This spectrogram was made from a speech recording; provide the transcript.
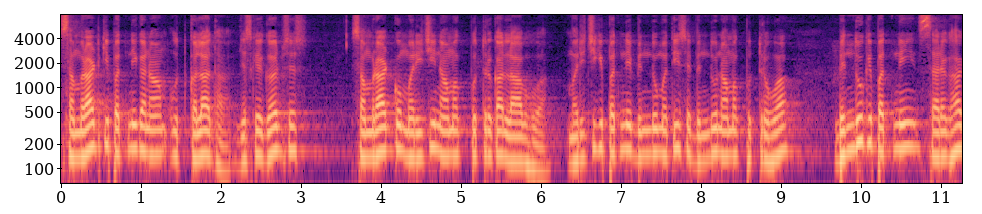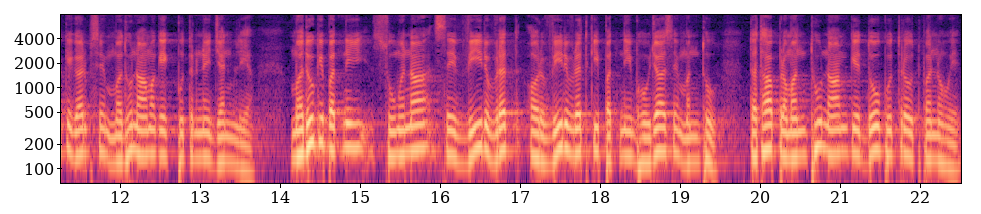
सम्राट की पत्नी का नाम उत्कला था, जिसके गर्भ से सम्राट को मरीचि नामक पुत्र का लाभ हुआ। मरीचि की पत्नी बिंदुमती से बिंदु नामक पुत्र हुआ। बिंदु की पत्नी सरघा के गर्भ से मधु नामक एक पुत्र ने जन्म लिया। मधु की पत्नी सुमना से वीरव्रत और वीरव्रत की पत्नी भोजा से मंथु तथा प्रमंथु नाम के दो पुत्र उत्पन्न हुए।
